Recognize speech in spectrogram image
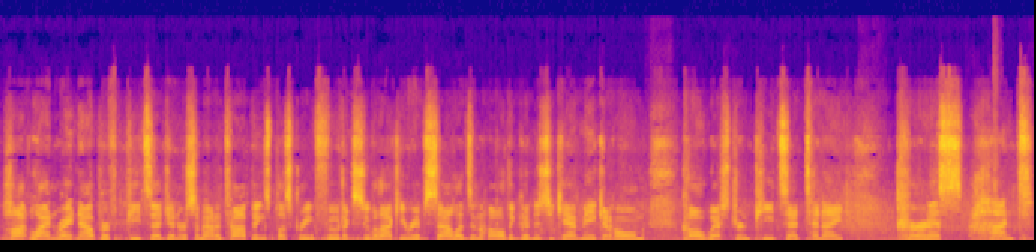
hotline right now. Perfect pizza, generous amount of toppings, plus Greek food like souvlaki ribs, salads, and all the goodness you can't make at home. Call Western Pizza tonight. Curtis Hunt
